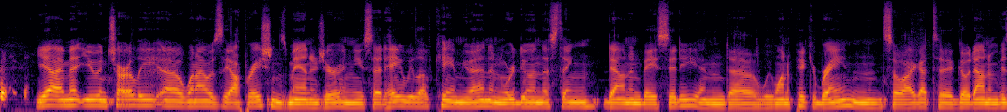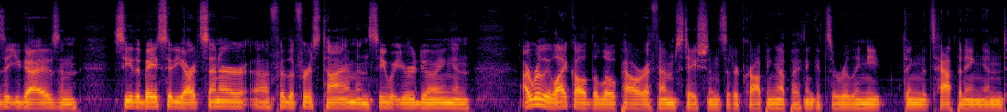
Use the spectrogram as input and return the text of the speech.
yeah, I met you and Charlie uh, when I was the operations manager, and you said, "Hey, we love KMUN, and we're doing this thing down in Bay City, and uh, we want to pick your brain." And so I got to go down and visit you guys and see the Bay City Art Center uh, for the first time and see what you were doing and I really like all the low power FM stations that are cropping up. I think it's a really neat thing that's happening. And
